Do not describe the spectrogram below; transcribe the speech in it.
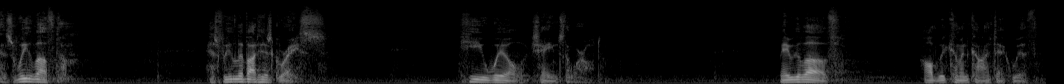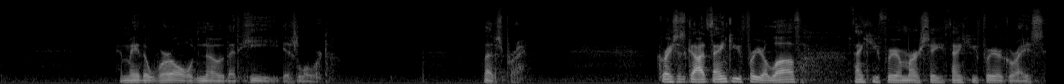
As we love them, as we live out His grace, He will change the world. May we love all that we come in contact with. And may the world know that He is Lord. Let us pray. Gracious God, thank you for your love. Thank you for your mercy. Thank you for your grace.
